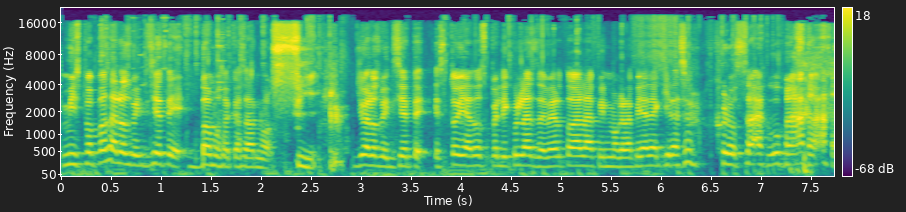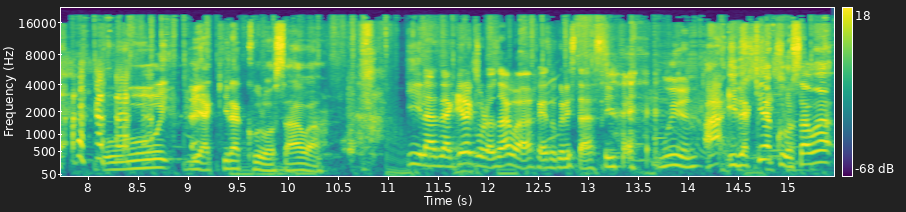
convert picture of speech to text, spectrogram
Mis papás a los 27, vamos a casarnos. Sí. Yo a los 27, estoy a dos películas de ver toda la filmografía de Akira Kurosawa. Uy, de Akira Kurosawa. y las de Akira Kurosawa, Jesucristo. Sí, muy bien. Ah, y de Akira Kurosawa,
